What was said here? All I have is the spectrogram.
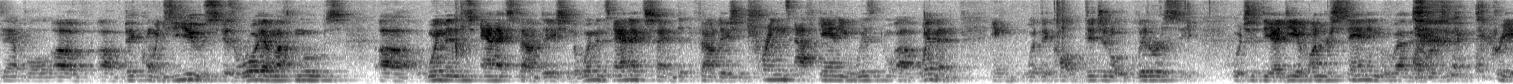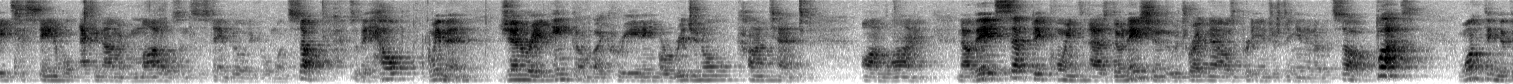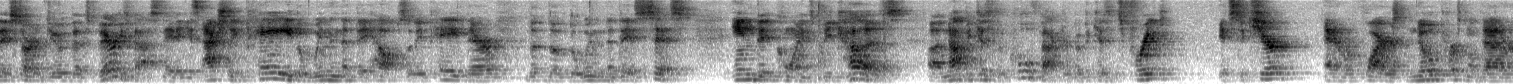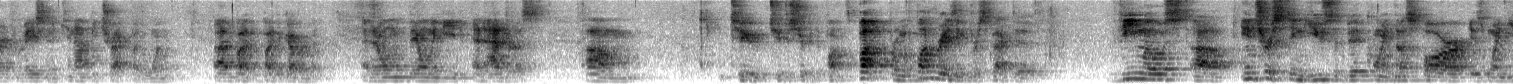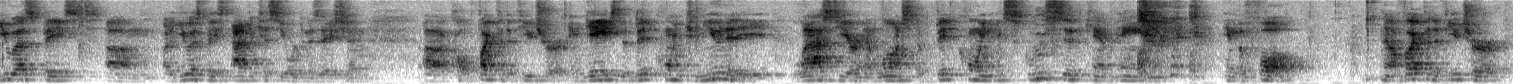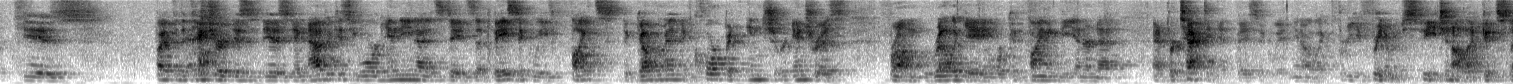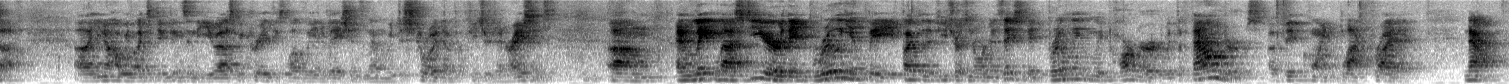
example of uh, Bitcoin's use is Roya Mahboob's uh, Women's Annex Foundation. The Women's Annex Foundation trains Afghani uh, women in what they call digital literacy, which is the idea of understanding the web in order to create sustainable economic models and sustainability for oneself. So they help women generate income by creating original content online. Now they accept Bitcoins as donations, which right now is pretty interesting in and of itself. But one thing that they've started doing that's very fascinating is actually pay the women that they help. So they pay their the, the, the women that they assist in Bitcoins because, uh, not because of the cool factor, but because it's free, it's secure, and it requires no personal data or information. It cannot be tracked by the women, uh, by, by the government. And only, they only need an address. Um, to, to distribute the funds. But from a fundraising perspective, the most uh, interesting use of Bitcoin thus far is when US-based, um, a US-based advocacy organization uh, called Fight for the Future engaged the Bitcoin community last year and launched a Bitcoin exclusive campaign in the fall. Now, Fight for the Future is Fight for the Future is, is an advocacy org in the United States that basically fights the government and corporate inter interests from relegating or confining the internet and protecting it, basically. You know, like freedom of speech and all that good stuff. Uh, you know how we like to do things in the US, we create these lovely innovations and then we destroy them for future generations. Um, and late last year, they brilliantly, Fight for the Future as an organization, they brilliantly partnered with the founders of Bitcoin Black Friday. Now,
